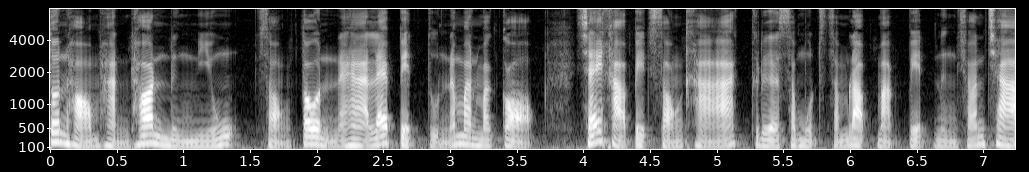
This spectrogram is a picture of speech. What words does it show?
ต้นหอมหั่นท่อน 1 นิ้ว 2 ต้นนะฮะ และเป็ดตุ๋นน้ำมันมะกอก ใช้ขาเป็ด 2 ขา เกลือสมุนสำหรับหมักเป็ด 1 ช้อนชา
